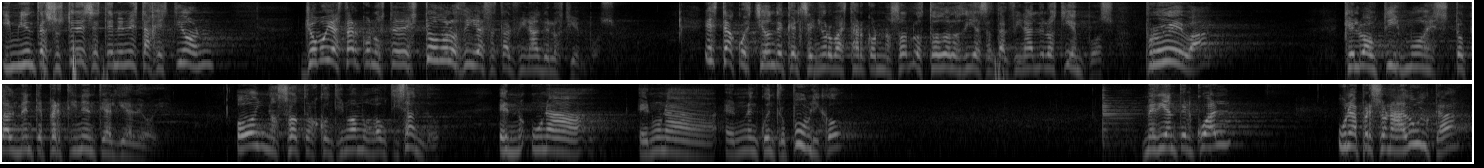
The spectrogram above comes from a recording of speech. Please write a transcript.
y mientras ustedes estén en esta gestión, yo voy a estar con ustedes todos los días hasta el final de los tiempos. Esta cuestión de que el Señor va a estar con nosotros todos los días hasta el final de los tiempos prueba que el bautismo es totalmente pertinente al día de hoy. Hoy nosotros continuamos bautizando en, una, en, una, en un encuentro público mediante el cual una persona adulta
